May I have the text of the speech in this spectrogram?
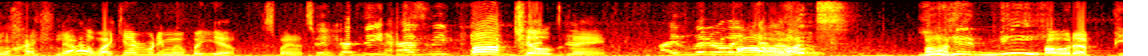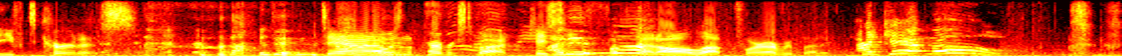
Why no? Why can't everybody move but you? Explain it to me. because he has me pinned. Bach killed me. I literally Oh. cannot What? You Bach- hit me. Boda beefed Curtis. I didn't. Damn it, I was in the perfect spot. Casey, I you fucked know. that all up for everybody. I can't move.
